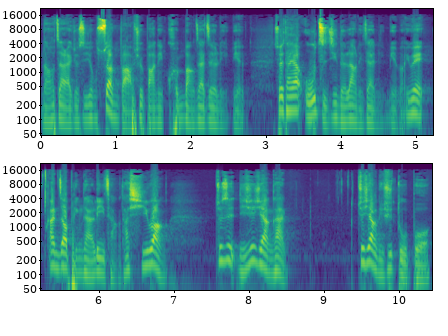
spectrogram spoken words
然后再来就是用算法去把你捆绑在这里面，所以他要无止境的让你在里面嘛。因为按照平台立场，他希望就是你去想想看，就像你去赌博，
